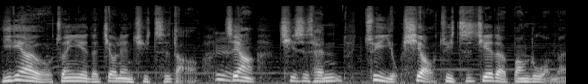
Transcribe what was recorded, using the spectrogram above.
一定要有专业的教练去指导，这样其实才。最有效、最直接的帮助我们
